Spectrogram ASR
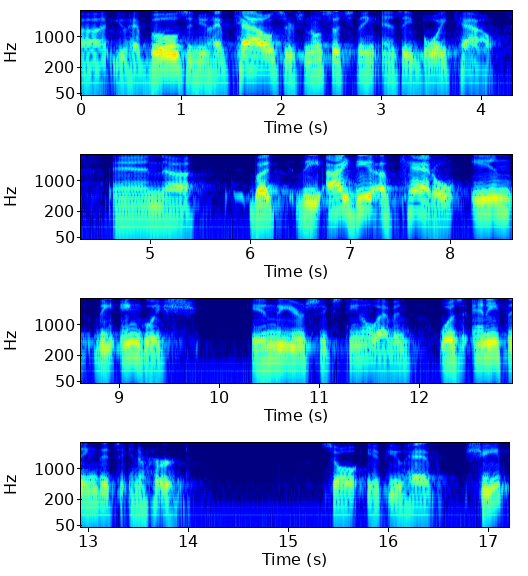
Uh, you have bulls and you have cows. There's no such thing as a boy cow. And, uh, but the idea of cattle in the English in the year 1611 was anything that's in a herd. So if you have sheep,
